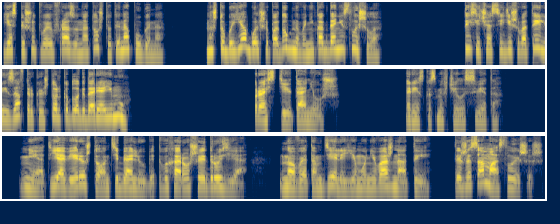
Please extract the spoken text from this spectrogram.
Я спешу твою фразу на то, что ты напугана. Но чтобы я больше подобного никогда не слышала. Ты сейчас сидишь в отеле и завтракаешь только благодаря ему». «Прости, Танюш», — резко смягчилась Света. «Нет, я верю, что он тебя любит, вы хорошие друзья. Но в этом деле ему не важна ты. Ты же сама слышишь.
